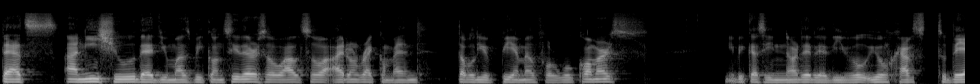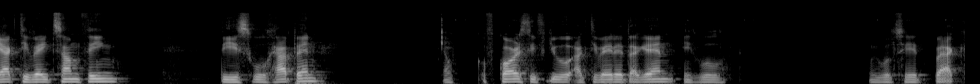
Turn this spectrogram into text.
that's an issue that you must be considered. So also I don't recommend WPML for WooCommerce because in order that you, you have to deactivate something, this will happen. Of, course, if you activate it again, it will, we will see it back.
